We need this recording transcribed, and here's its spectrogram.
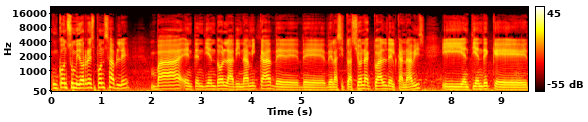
un consumidor responsable va entendiendo la dinámica de, la situación actual del cannabis y entiende que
